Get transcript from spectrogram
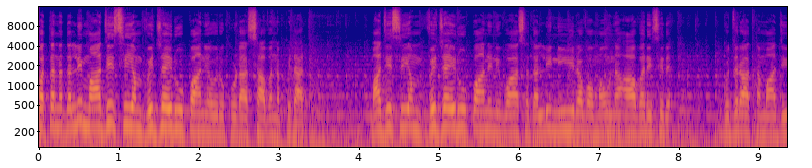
ಪತನದಲ್ಲಿ ಮಾಜಿ ಸಿಎಂ ವಿಜಯ್ ರೂಪಾನಿ ಅವರು ಕೂಡ ಸಾವನ್ನಪ್ಪಿದ್ದಾರೆ. ಮಾಜಿ ಸಿಎಂ ವಿಜಯ್ ರೂಪಾನಿ ನಿವಾಸದಲ್ಲಿ ನೀರವ ಮೌನ ಆವರಿಸಿದೆ. ಗುಜರಾತ್ನ ಮಾಜಿ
